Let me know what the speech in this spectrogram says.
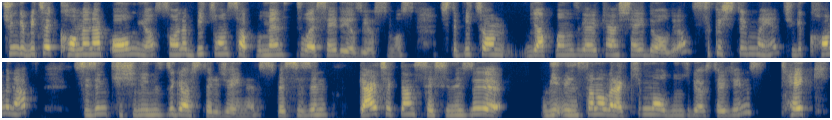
Çünkü bir tek Common App olmuyor. Sonra bir ton supplemental essay de yazıyorsunuz. İşte bir ton yapmanız gereken şey de oluyor. Sıkıştırmayın. Çünkü Common App sizin kişiliğinizi göstereceğiniz ve sizin gerçekten sesinizi bir insan olarak kim olduğunuzu göstereceğiniz tek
